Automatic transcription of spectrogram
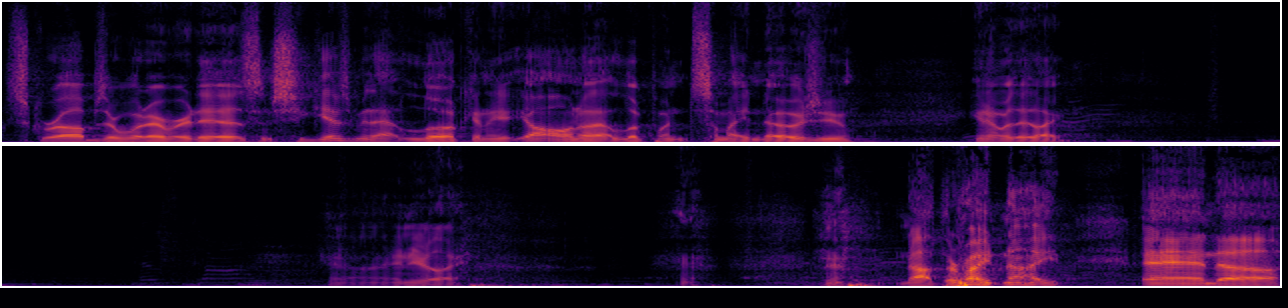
scrubs or whatever it is, and she gives me that look. And y'all know that look when somebody knows you, you know, where they're like, you know, and you're like, not the right night. And uh,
